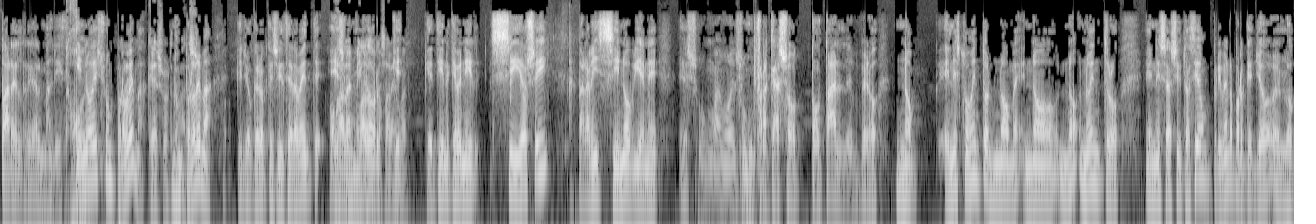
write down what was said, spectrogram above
para el Real Madrid. Y no es un problema. Qué suerte, un macho. problema. Que yo creo que sinceramente Ojalá es un jugador que, que tiene que venir sí o sí. Para mí, si no viene, es un, es un fracaso total. Pero no en este momento no, me, no, no, no entro en esa situación. Primero porque yo lo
